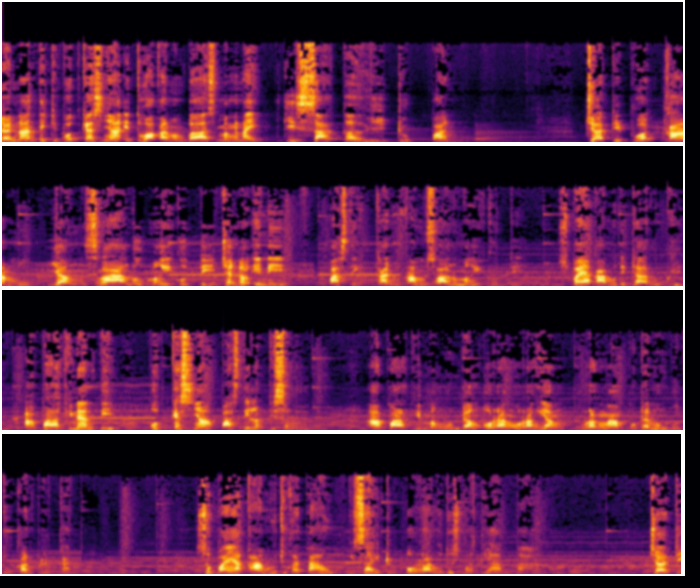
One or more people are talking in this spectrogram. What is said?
Dan nanti di podcastnya itu akan membahas mengenai kisah kehidupan. Jadi buat kamu yang selalu mengikuti channel ini Pastikan kamu selalu mengikuti. Supaya kamu tidak rugi. Apalagi nanti podcastnya pasti lebih seru. Apalagi mengundang orang-orang yang kurang mampu dan membutuhkan berkat. Supaya kamu juga tahu kisah hidup orang itu seperti apa. Jadi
